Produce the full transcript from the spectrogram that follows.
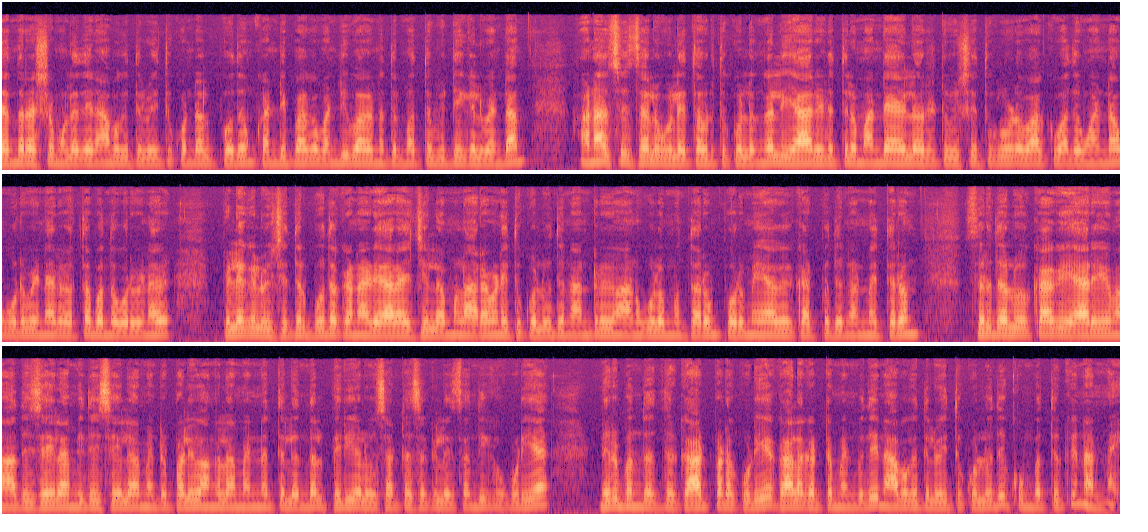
சந்திராஷ்டிரம் உள்ளதை ஞாபகத்தில் வைத்துக் கொண்டால் போதும். கண்டிப்பாக வண்டி வாகனத்தில் மொத்த விட்டைகள் வேண்டாம். அனாவசிய செலவுகளை தவிர்த்துக் கொள்ளுங்கள். யாரிடத்திலும் அண்டை அயலவர்கிட்ட விஷயத்துக்கு கூட வாக்குவாதம் வேண்டாம். உறவினர் ரத்த பந்த உறவினர் பிள்ளைகள் விஷயத்தில் பூத கண்ணாடி ஆராய்ச்சி இல்லாமல் அரவணைத்துக் கொள்வது நன்று அனுகூலமும் தரும். பொறுமையாக காட்பது நன்மை தரும். சிறிதளவுக்காக யாரையும் அதை செய்யலாம் இதை செய்யலாம் என்று பழிவாங்கலாம் எண்ணத்தில் இருந்தால் பெரிய அளவு சட்ட சிக்கலை சந்திக்கக்கூடிய நிர்பந்தத்திற்கு ஆட்படக்கூடிய காலகட்டம் என்பதை ஞாபகத்தில் வைத்துக் கொள்வது கும்பத்துக்கு நன்மை.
